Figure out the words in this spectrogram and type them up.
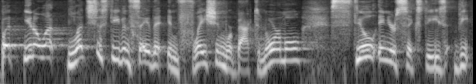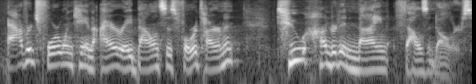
But you know what? Let's just even say that inflation, we're back to normal. Still in your 60s, the average 401k and IRA balances for retirement $209,000.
